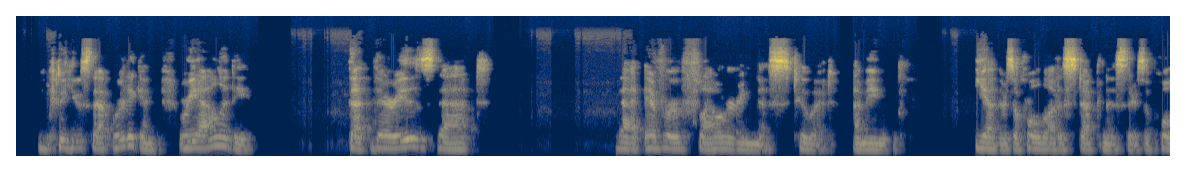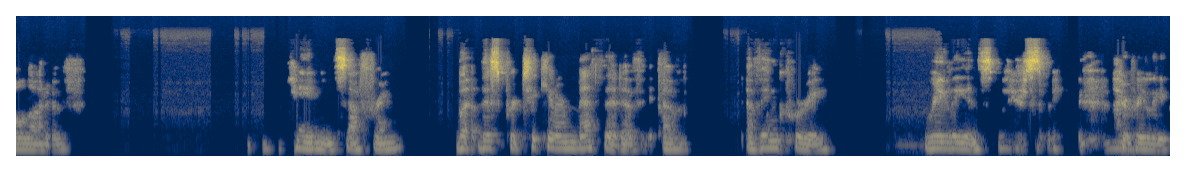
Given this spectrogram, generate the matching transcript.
i'm going to use that word again reality. That there is that that ever floweringness to it. I mean yeah there's a whole lot of stuckness there's a whole lot of pain and suffering but this particular method of of of inquiry really inspires me. I really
